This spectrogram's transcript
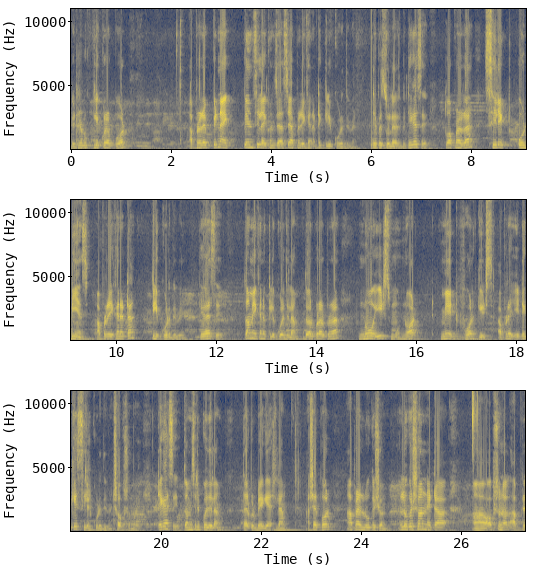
ভিডিওর উপর ক্লিক করার পর আপনারা পেন পেন্সিল আইকন যে আছে, আপনারা এখানে একটা ক্লিক করে দেবেন। টেপে চলে আসবে, ঠিক আছে? তো আপনারা সিলেক্ট অডিয়েন্স আপনারা এখানে একটা ক্লিক করে দেবেন, ঠিক আছে? তো আমি এখানে ক্লিক করে দিলাম, দেওয়ার পর আপনারা no it's not made for kids আপনারা এটাকে সিলেক্ট করে দেবেন সব সময় ঠিক আছে? তো আমি সিলেক্ট করে দিলাম, তারপর ব্যাগে আসলাম আসার পর আপনার লোকেশন লোকেশন এটা অপশনাল আপনি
